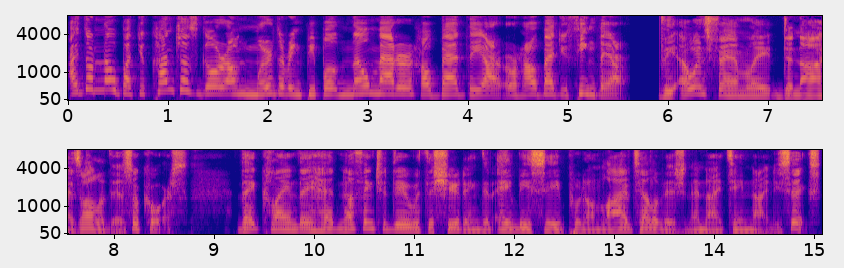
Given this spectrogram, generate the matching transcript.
I don't know, but you can't just go around murdering people no matter how bad they are or how bad you think they are. The Owens family denies all of this, of course. They claim they had nothing to do with the shooting that ABC put on live television in 1996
